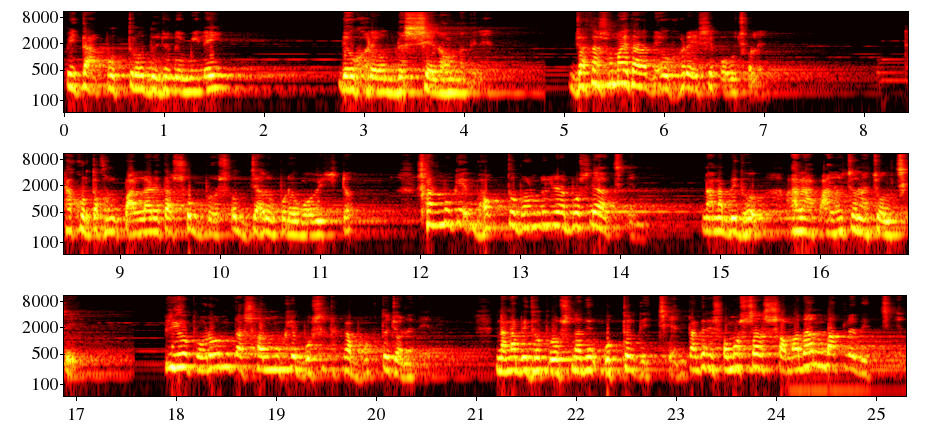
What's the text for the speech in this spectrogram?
পিতা, পুত্র দুজনে মিলেই দেওঘরের উদ্দেশ্যে রওনা দিলেন। যথাসময়ে তারা দেওঘরে এসে পৌঁছলেন ঠাকুর তখন পাল্লারে তার শুভ্র শয্যার উপরে উপবিষ্ট। সম্মুখে ভক্ত মণ্ডলীরা বসে আছেন। নানাবিধ আলাপ আলোচনা চলছে। প্রিয় পরম তার সম্মুখে বসে থাকা ভক্তজনেদের। নানাবিধ প্রশ্নাদির উত্তর দিচ্ছেন, তাদের সমস্যার সমাধান বাতলে দিচ্ছেন।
